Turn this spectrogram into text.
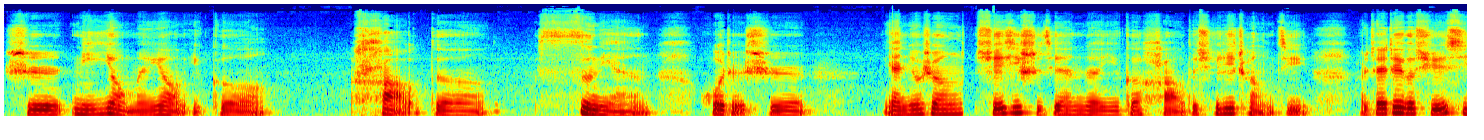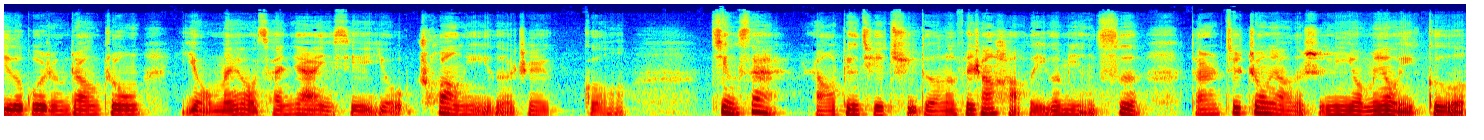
是你有没有一个好的四年，或者是。研究生学习时间的一个好的学习成绩，而在这个学习的过程当中，有没有参加一些有创意的这个竞赛，然后并且取得了非常好的一个名次。当然，最重要的是你有没有一个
